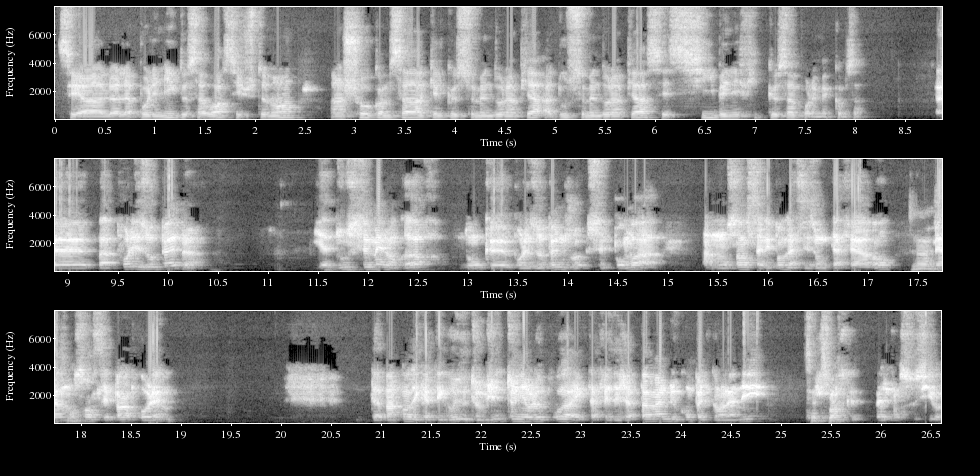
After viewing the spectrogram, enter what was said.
C'est la, la polémique de savoir si justement un show comme ça à quelques semaines d'Olympia, à 12 semaines d'Olympia, c'est si bénéfique que ça pour les mecs comme ça. Euh, bah, pour les Open, il y a 12 semaines encore. Donc euh, pour les Open, c'est pour moi, à mon sens, ça dépend de la saison que tu as fait avant. Ouais, Mais à mon sens, c'est pas un problème. Tu as maintenant des catégories où tu es obligé de tenir le poids et que tu as fait déjà pas mal de compètes dans l'année. ça Je tire. pense que pas ton souci. Ouais.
